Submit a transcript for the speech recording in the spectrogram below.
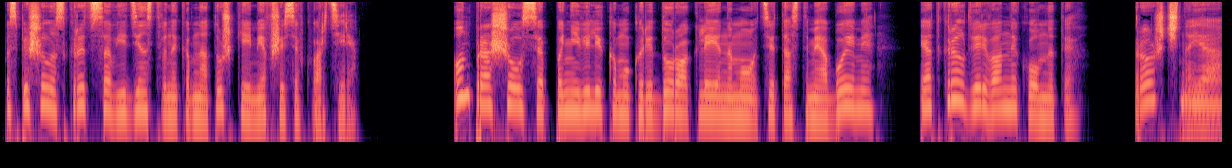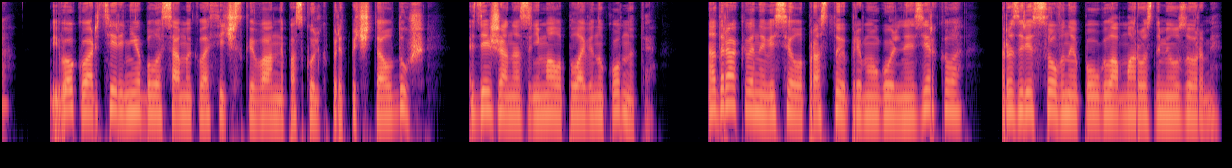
поспешила скрыться в единственной комнатушке, имевшейся в квартире. Он прошелся по невеликому коридору, оклеенному цветастыми обоями, и открыл дверь ванной комнаты. Крошечная. В его квартире не было самой классической ванны, поскольку предпочитал душ, Здесь же она занимала половину комнаты. Над раковиной висело простое прямоугольное зеркало, разрисованное по углам морозными узорами.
